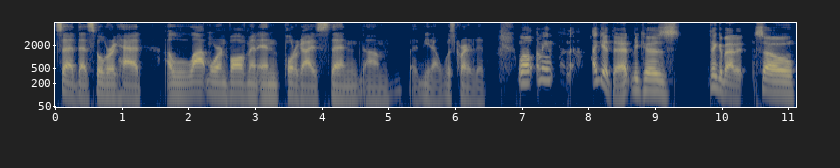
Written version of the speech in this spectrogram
said that Spielberg had a lot more involvement in Poltergeist than, um, you know, was credited. Well, I mean, I get that because think about it. So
